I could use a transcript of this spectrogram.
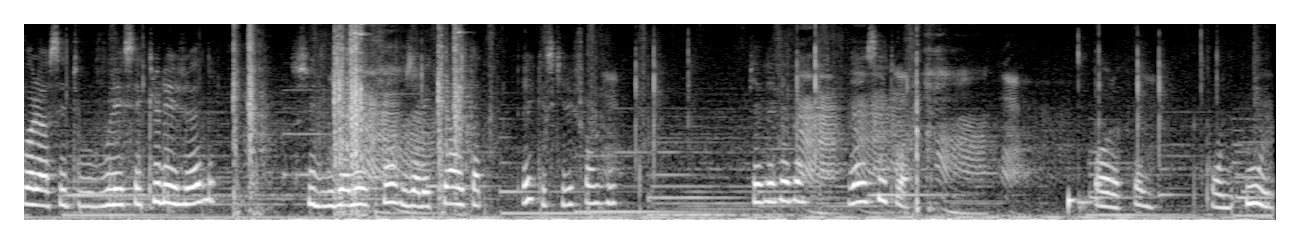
Voilà. C'est tout. Vous laissez que les jeunes. Ensuite, vous allez au four, vous allez cuire les pâtes. Eh, qu'est-ce qu'il est changé Viens, viens, viens, viens. Viens ici, toi. Oh la flemme. Pour une houle.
